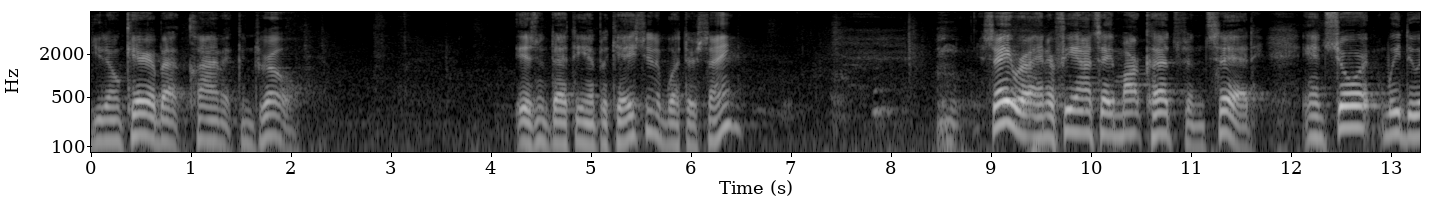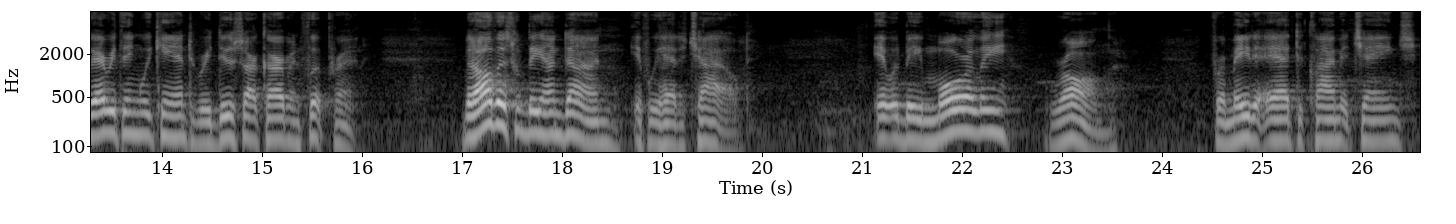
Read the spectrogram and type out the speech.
You don't care about climate control. Isn't that the implication of what they're saying? Sarah and her fiance Mark Hudson said, In short, we do everything we can to reduce our carbon footprint. But all this would be undone if we had a child. It would be morally wrong for me to add to climate change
